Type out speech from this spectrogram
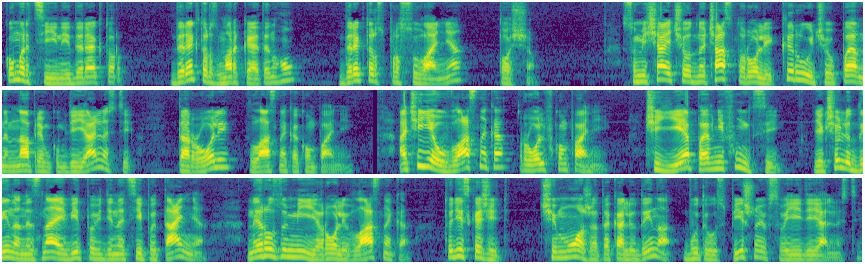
комерційний директор, директор з маркетингу, директор з просування тощо суміщаючи одночасно ролі керуючого певним напрямком діяльності та ролі власника компанії. А чи є у власника роль в компанії? Чи є певні функції? Якщо людина не знає відповіді на ці питання, не розуміє ролі власника, тоді скажіть, чи може така людина бути успішною в своїй діяльності?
